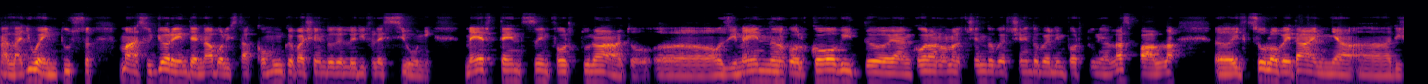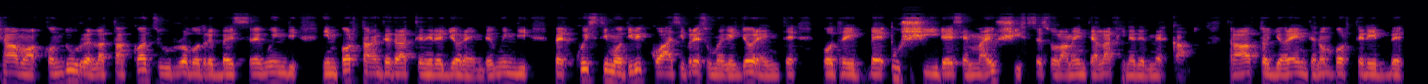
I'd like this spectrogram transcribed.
alla Juventus, ma su Llorente il Napoli sta comunque facendo delle riflessioni. Mertens infortunato, uh, Osimen col Covid e ancora non al 100% per l'infortunio alla spalla, uh, il solo Petagna uh, diciamo a condurre l'attacco azzurro potrebbe essere quindi importante trattenere Llorente, quindi per questi motivi qua si presume che Llorente potrebbe uscire, se mai uscisse, solamente alla fine del mercato. Tra l'altro Llorente non porterebbe,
